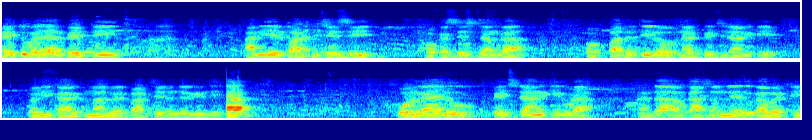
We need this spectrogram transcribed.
రైతు బజార్ పెట్టి అని ఏర్పాట్లు చేసి ఒక సిస్టమ్గా ఒక పద్ధతిలో నడిపించడానికి కొన్ని కార్యక్రమాలు ఏర్పాటు చేయడం జరిగింది. కూరగాయలు పెంచడానికి కూడా అంత అవకాశం లేదు కాబట్టి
